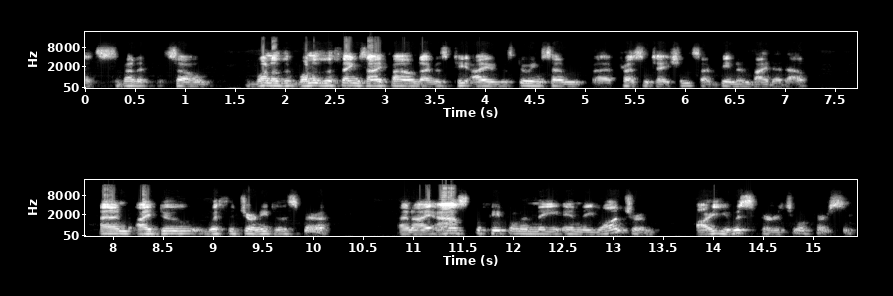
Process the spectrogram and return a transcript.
That's about it. So one of the one of the things I found I was te- I was doing some uh, presentations. I've been invited out, and I do with the journey to the spirit. And I ask the people in the in the lodge room, "Are you a spiritual person?"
